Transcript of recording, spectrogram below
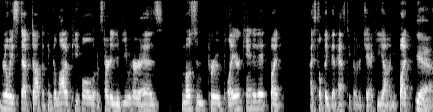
really stepped up. I think a lot of people started to view her as most improved player candidate, but I still think that has to go to Jackie Young. But yeah,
